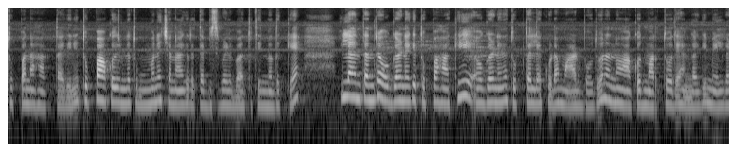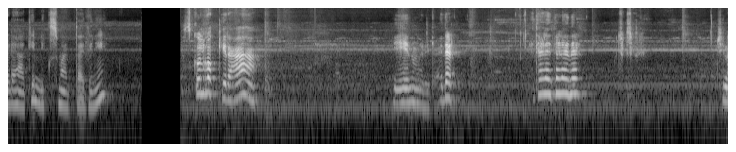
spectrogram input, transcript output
ತುಪ್ಪನ ಹಾಕ್ತಾಯಿದ್ದೀನಿ ತುಪ್ಪ ಹಾಕೋದ್ರಿಂದ ತುಂಬಾ ಚೆನ್ನಾಗಿರುತ್ತೆ ಬಿಸಿಬೇಳೆ ಭಾತ್ ತಿನ್ನೋದಕ್ಕೆ. ಇಲ್ಲ ಅಂತಂದರೆ ಒಗ್ಗರಣೆಗೆ ತುಪ್ಪ ಹಾಕಿ ಒಗ್ಗರಣೆನ ತುಪ್ಪದಲ್ಲೇ ಕೂಡ ಮಾಡ್ಬೋದು. ನಾನು ಹಾಕೋದು ಮರ್ತೋದೆ, ಹಾಗಾಗಿ ಮೇಲ್ಗಡೆ ಹಾಕಿ ಮಿಕ್ಸ್ ಮಾಡ್ತಾಯಿದ್ದೀನಿ ಸ್ಕೂಲ್ಗೆ ಹೋಗ್ತೀರಾ? ಏನು ಮಾಡಿಲ್ಲ ಇದ್ದಾಳೆ ಇದ್ದಾಳೆ ಇದ್ದಾಳೆ ಚಿನ್ನ.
